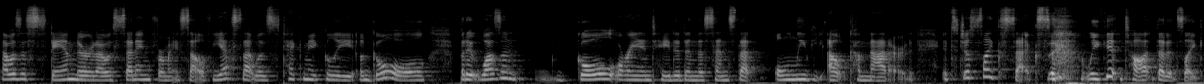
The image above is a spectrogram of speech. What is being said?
That was a standard I was setting for myself. Yes, that was technically a goal, but it wasn't goal orientated in the sense that only the outcome mattered. It's just like sex. we get taught that it's like,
